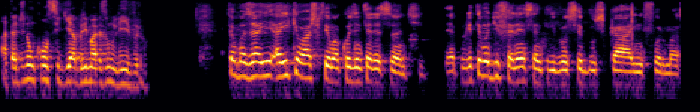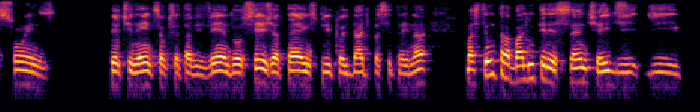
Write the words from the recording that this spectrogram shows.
até de não conseguir abrir mais um livro. Então, mas aí, aí que eu acho que tem uma coisa interessante, é porque tem uma diferença entre você buscar informações pertinentes ao que você está vivendo, ou seja, até em espiritualidade para se treinar, mas tem um trabalho interessante aí de, de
